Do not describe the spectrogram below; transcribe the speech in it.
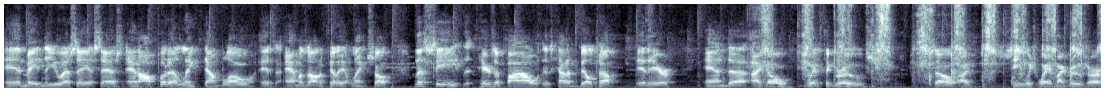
and made in the USA it says and I'll put a link down below it's Amazon affiliate link. So let's see here's a file that's kind of built up in here and uh, I go with the grooves. So I see which way my grooves are.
